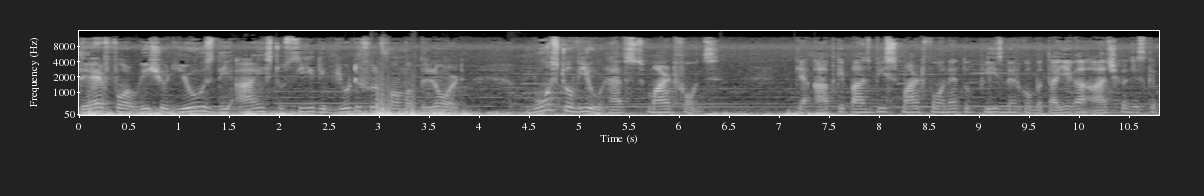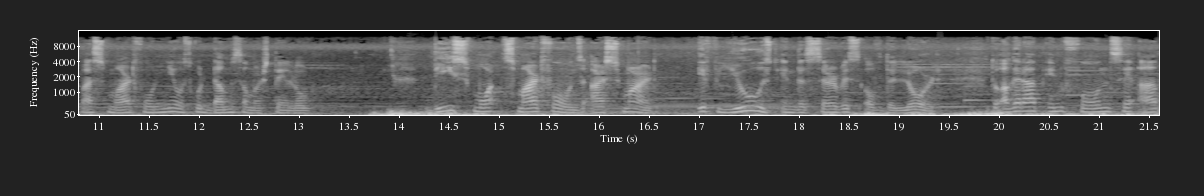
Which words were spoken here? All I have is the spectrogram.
therefore we should use the eyes to see the beautiful form of the Lord most of you have क्या आपके पास भी स्मार्टफ़ोन है? तो प्लीज़ मेरे को बताइएगा। आजकल जिसके पास स्मार्टफ़ोन नहीं है, उसको डम समझते हैं लोग। The smartphones are smart if use in the service of the Lord तो अगर आप इन फ़ोन से आप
